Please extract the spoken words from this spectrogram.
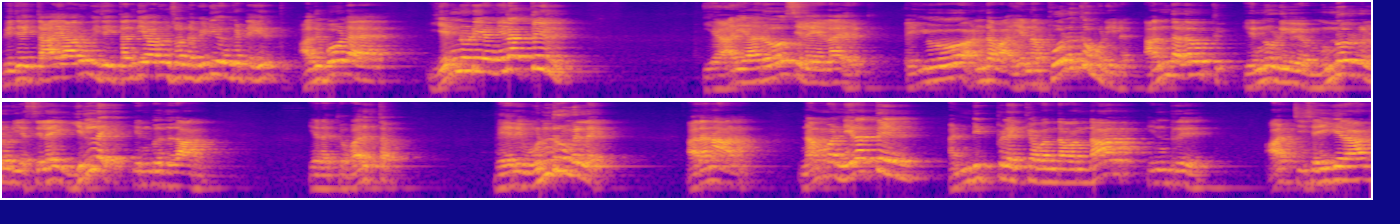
விஜய் தாயாரும் விஜய் தந்தையாரும் சொன்ன வீடியோ என்கிட்ட இருக்கு. அதுபோல என்னுடைய நிலத்தில் யார் யாரோ சிலையெல்லாம் இருக்கு. ஐயோ அண்டவா என்னை பொறுக்க முடியல. அந்த அளவுக்கு என்னுடைய முன்னோர்களுடைய சிலை இல்லை என்பதுதான் எனக்கு வருத்தம். வேறு ஒன்றுமில்லை. அதனால் நம்ம நிலத்தில் அண்டி பிழைக்க வந்தவன் தான் இன்று ஆட்சி செய்கிறான்.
